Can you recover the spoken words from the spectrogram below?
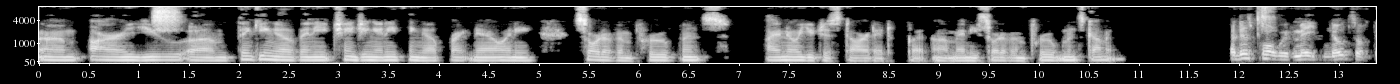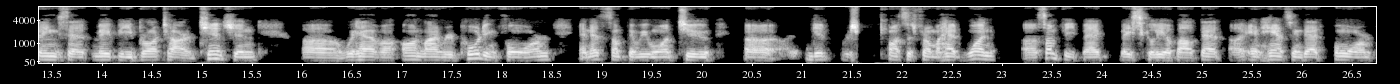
um, are you um, thinking of any changing anything up right now? Any sort of improvements? I know you just started, but um, any sort of improvements coming? At this point, we've made notes of things that may be brought to our attention. Uh, we have an online reporting form, and that's something we want to uh, get responses from. I had one, uh, some feedback basically about that, uh, enhancing that form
